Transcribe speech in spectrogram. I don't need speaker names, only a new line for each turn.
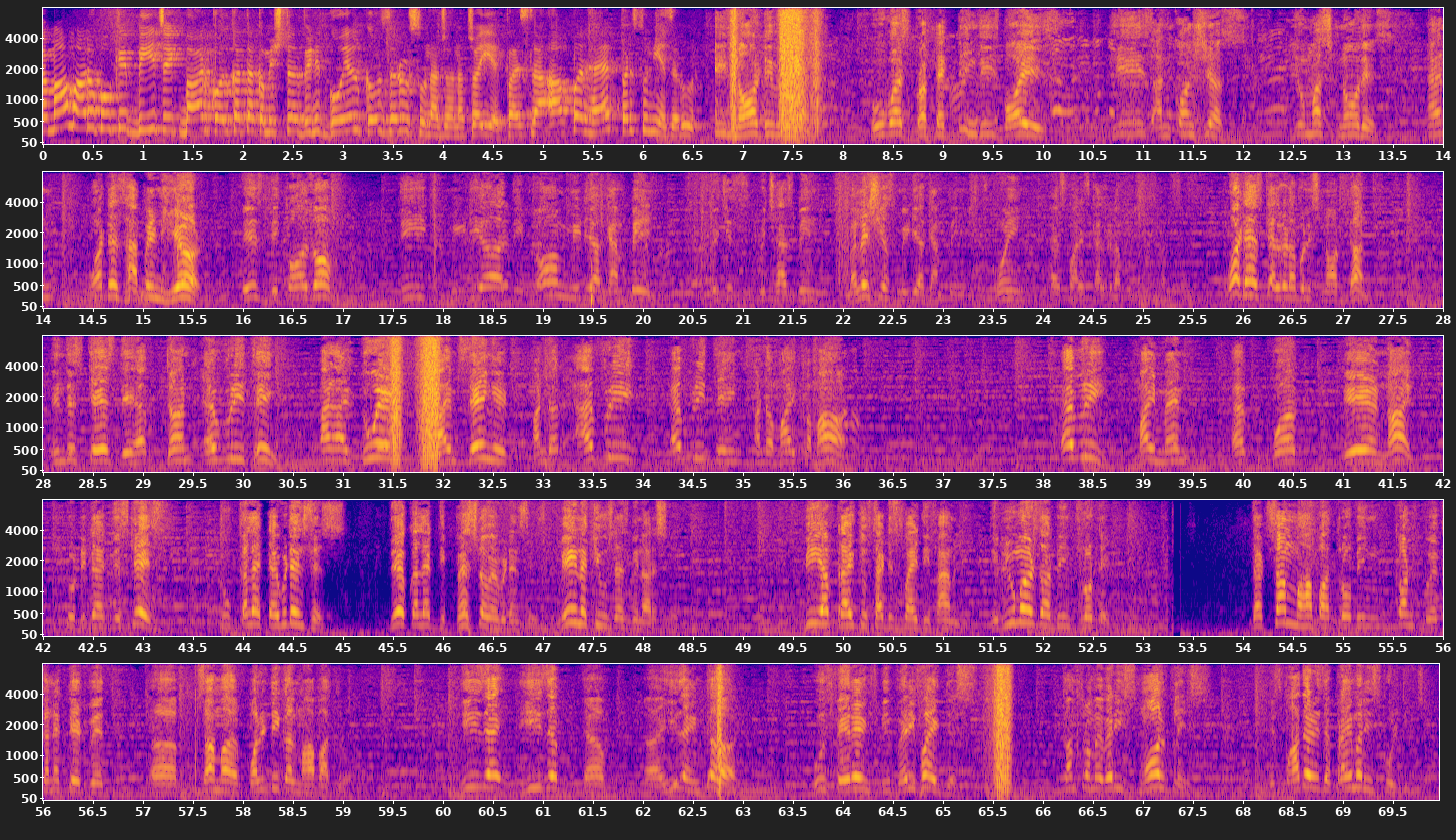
तमाम आरोपों के बीच एक बार कोलकाता कमिश्नर विनीत गोयल को ज़रूर सुना जाना चाहिए। फैसला आप पर है, पर सुनिए ज़रूर।
Not division protecting these boys is unconscious you must know this and what is here is because of दीडिया wrong media campaign Which is, which has been malicious media campaign which is going as far as Calcutta Police is concerned. What has Calcutta Police not? In this case, they have done everything, and I do it. I am saying it under every everything under my command. Every my men have worked day and night to detect this case, to collect evidences. They collect the best of evidences. The main accused has been arrested. We have tried to satisfy the family. The rumors are being floated that some Mahapatro being con- connected with some uh, political Mahapatro. He is a he is a uh, uh, he is an intern whose parents we verified this comes from a very small place. His father is a primary school teacher.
